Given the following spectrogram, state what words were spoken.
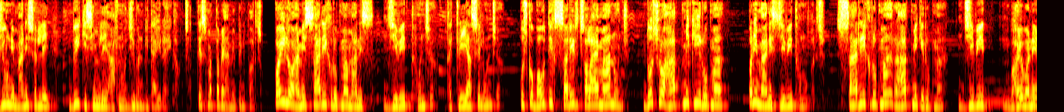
जिउने मानिसहरूले दुई किसिमले आफ्नो जीवन बिताइरहेका हुन्छ त्यसमा तपाईँ हामी पनि पर्छौँ। पहिलो हामी शारीरिक रूपमा मानिस जीवित हुन्छ त क्रियाशील हुन्छ। उसको भौतिक शरीर चलायमान हुन्छ। दोस्रो आत्मिकी रूपमा पनि मानिस जीवित हुनुपर्छ। शारीरिक रूपमा र आत्मिक रूपमा जीवित भयो भने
